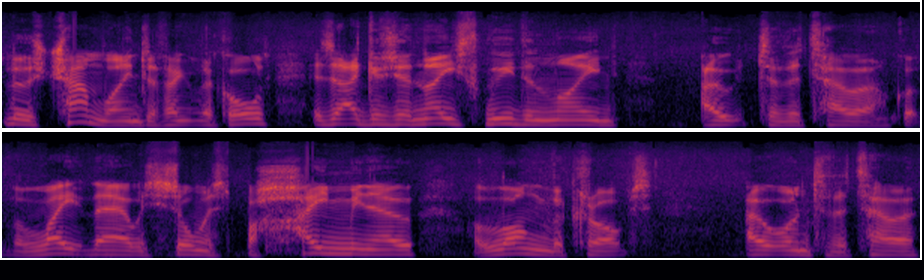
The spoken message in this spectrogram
those tram lines I think they're called, is that gives you a nice leading line out to the tower. I've got the light there, which is almost behind me now, along the crops, out onto the tower.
